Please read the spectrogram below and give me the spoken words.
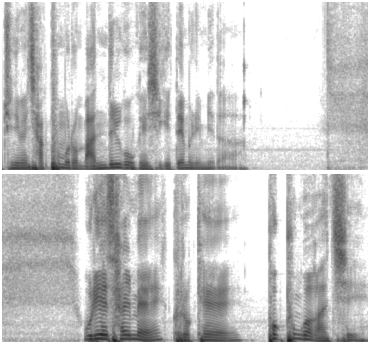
주님의 작품으로 만들고 계시기 때문입니다. 우리의 삶에 그렇게 폭풍과 같이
